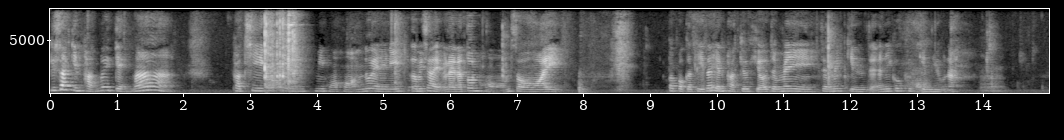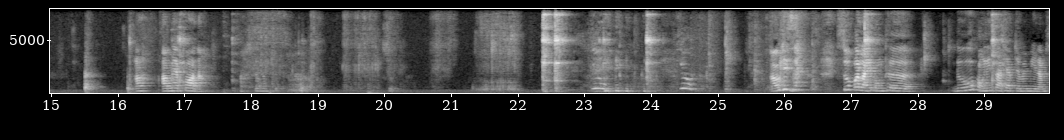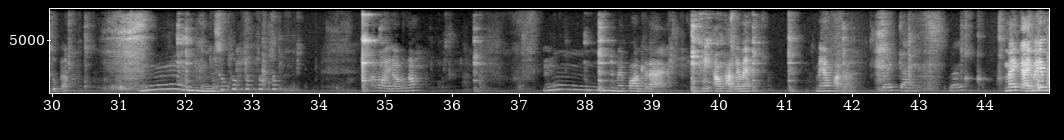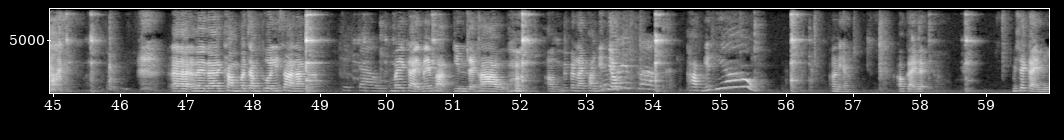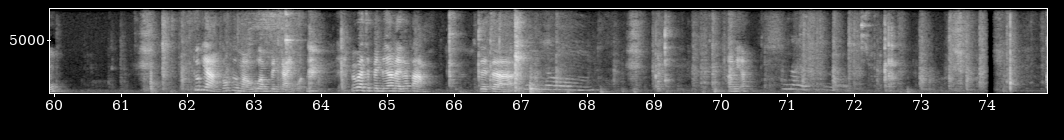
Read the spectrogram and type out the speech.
ลิซ่ากินผักด้วยเก่งมาก ผักชีก็กิน มีหัวหอมด้วยในนี้ เออไม่ใช่อะไรนะต้นหอมซอยปกติถ้าเห็นผักเขียวๆจะไม่จะไม่กิน แต่อันนี้ก็คือกินอยู่นะ อะเอาแม่ป้อนอะอะซื้อน้ำซุปซุปจุบเอาลิซ่าซุปอะไรของเธอ ดูของลิซ่าแทบจะไม่มีน้ำซุปแล้วอืมซุปซุปซุปซุปซุปอร่อยเนอะลูกเนาะอืมไม่ป้อนก็ได้นี่เอาผักได้ไหมไม่เอาผักเหรอะไม่ไกลไม่ไม่ไก่ไม่ผัก เอ่ออะไรนะคำประจำตัวลิซ่านะคะที่เก่าไม่ไก่ไม่ผักกินแต่ข้าว เอาไม่เป็นไรผักนิดเดียว ไม่ฝากผักนิดเดียว เอาเนี่ย เอาไก่ด้วย ไม่ใช่ไก่หมู ทุกอย่างก็คือเหมารวมเป็นไก่หมด ไม่ว่าจะเป็นเนื้ออะไรก็ตาม แต่จะ นม อันนี้อะ ไม่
